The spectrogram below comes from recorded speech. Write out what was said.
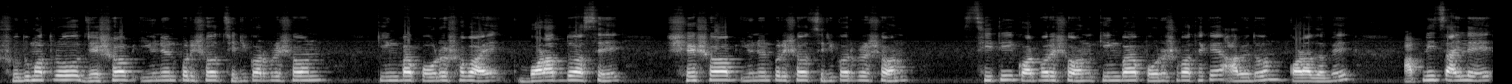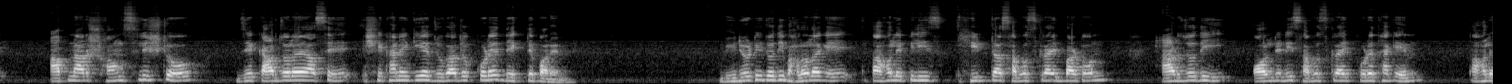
শুধুমাত্র যেসব ইউনিয়ন পরিষদ, সিটি কর্পোরেশন কিংবা পৌরসভায় বরাদ্দ আছে, সেসব ইউনিয়ন পরিষদ, সিটি কর্পোরেশন সিটি কর্পোরেশন কিংবা পৌরসভা থেকে আবেদন করা যাবে। আপনি চাইলে আপনার সংশ্লিষ্ট যে কার্যালয় আছে, সেখানে গিয়ে যোগাযোগ করে দেখতে পারেন। ভিডিওটি যদি ভালো লাগে, তাহলে please hit the subscribe button. আর যদি অলরেডি সাবস্ক্রাইব করে থাকেন, তাহলে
